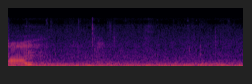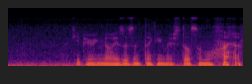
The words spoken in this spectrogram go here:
I keep hearing noises and thinking there's still some left.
